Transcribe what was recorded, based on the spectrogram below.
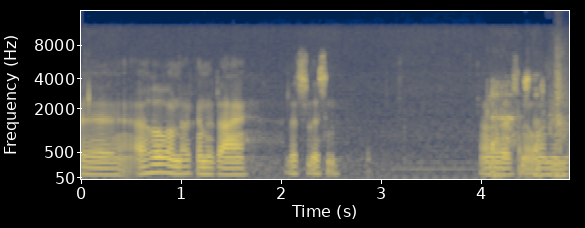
uh, I hope I'm not gonna die. Let's listen. Oh, Nah, there's no one in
